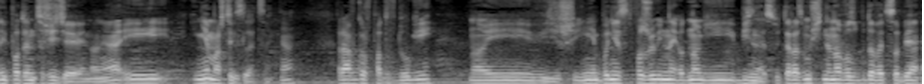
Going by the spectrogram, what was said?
No i potem co się dzieje, no nie? I, i nie masz tych zleceń, nie? Rawgor wpadł w długi, no i widzisz, i nie, bo nie stworzył innej odnogi biznesu. I teraz musi na nowo zbudować sobie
